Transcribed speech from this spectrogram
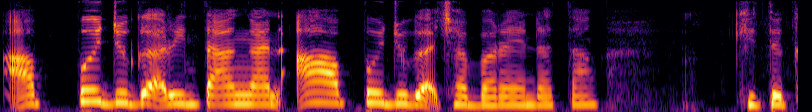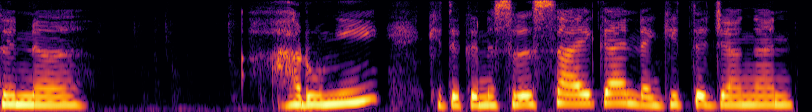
Apa juga rintangan apa juga cabaran yang datang kita kena harungi, kita kena selesaikan dan kita jangan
